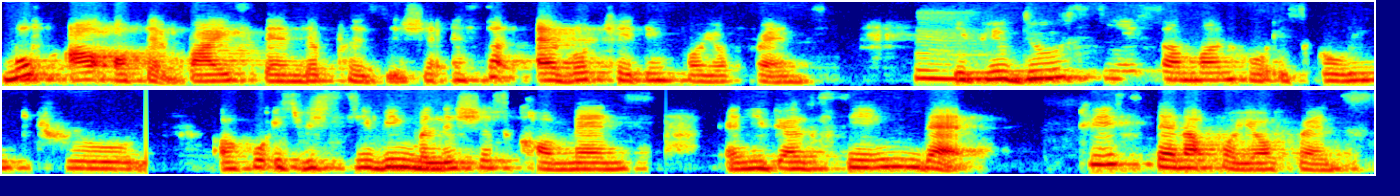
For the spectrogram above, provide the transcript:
move out of that bystander position and start advocating for your friends. Mm. If you do see someone who is going through or who is receiving malicious comments, and if you are seeing that, please stand up for your friends.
